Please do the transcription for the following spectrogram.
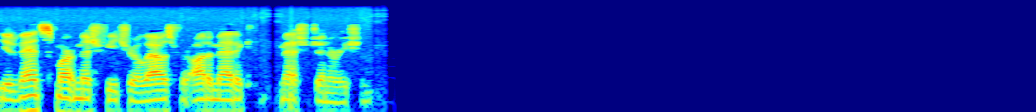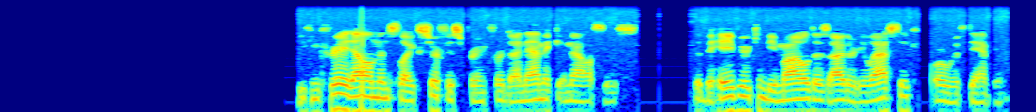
The Advanced Smart Mesh feature allows for automatic mesh generation. You can create elements like surface spring for dynamic analysis. The behavior can be modeled as either elastic or with damping.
